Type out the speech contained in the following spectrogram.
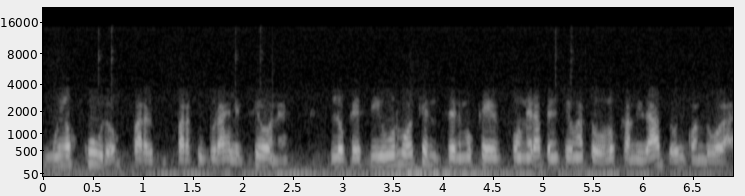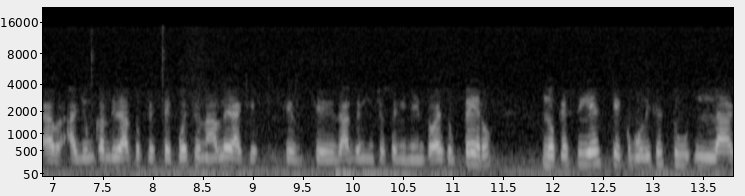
muy oscuro para, futuras elecciones. Lo que sí urjo es que tenemos que poner atención a todos los candidatos y cuando ha- haya un candidato que esté cuestionable hay que- que darle mucho seguimiento a eso. Pero lo que sí es que, como dices tú, la,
